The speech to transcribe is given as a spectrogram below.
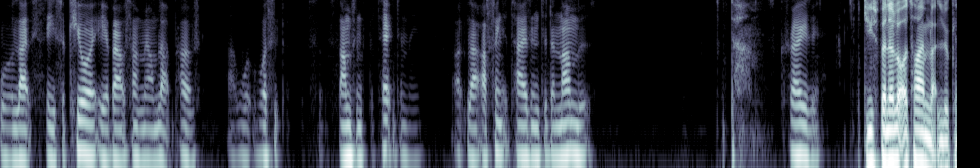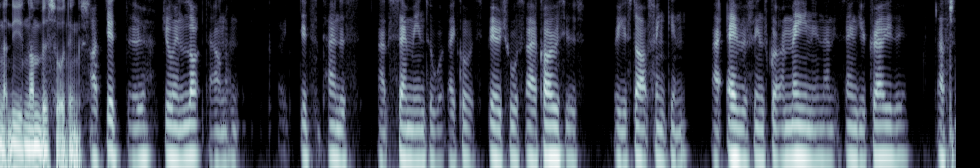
or like see security about something. I'm like, bruv, like, what, what's it? Something's protecting me. I, like, I think it ties into the numbers. Damn. It's crazy. Do you spend a lot of time like looking at these numbers sort of things? I did do during lockdown, and it did kind of like, send me into what they call spiritual psychosis, where you start thinking like everything's got a meaning and it sends you crazy. That's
